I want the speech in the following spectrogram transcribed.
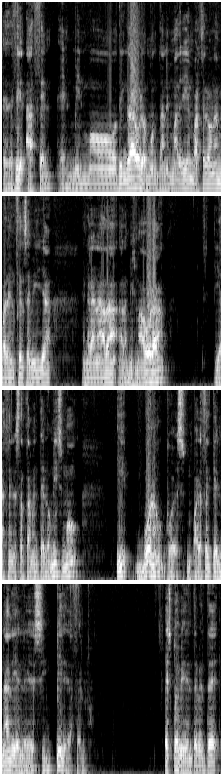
Es decir, hacen el mismo tinglao, lo montan en Madrid, en Barcelona, en Valencia, en Sevilla, en Granada, a la misma hora, y hacen exactamente lo mismo. Y bueno, pues parece que nadie les impide hacerlo. Esto evidentemente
